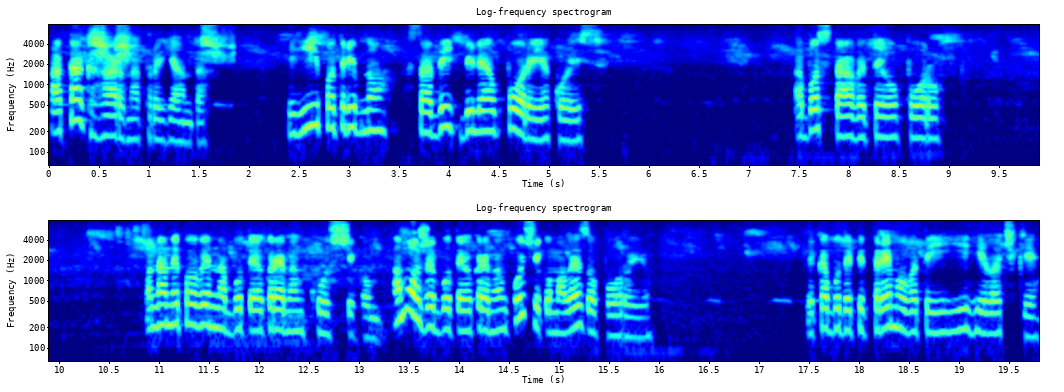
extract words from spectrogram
А так гарна троянда. Її потрібно садити біля опори якоїсь. Або ставити опору. Вона не повинна бути окремим кущиком, а може бути окремим кущиком, але з опорою, яка буде підтримувати її гілочки.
